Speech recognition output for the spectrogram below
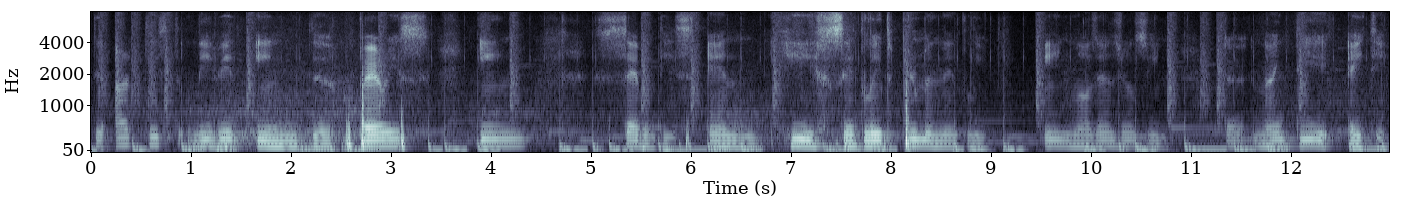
The artist lived in the Paris in 70s and he settled permanently in Los Angeles in 1980.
